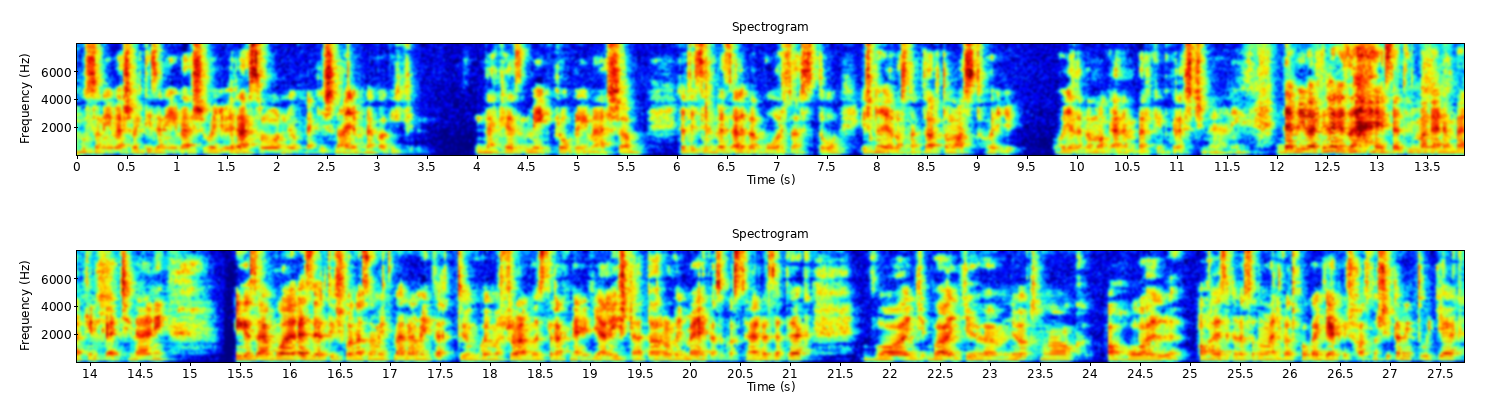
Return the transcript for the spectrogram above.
20 éves, vagy 10 éves, vagy rászoruló nőknek és lányoknak, akiknek ez még problémásabb. Tehát hogy szerintem ez eleve borzasztó, és nagyon rossznak tartom azt, hogy, hogy eleve magánemberként kell ezt csinálni. De mivel tényleg ez a helyzet, hogy magánemberként kell csinálni, igazából ezért is van az, amit már említettünk, hogy most próbálunk összerakni egy ilyen listát arról, hogy melyek azok a szervezetek, vagy, vagy nőotthonok, ahol, ahol ezeket az adományokat fogadják és hasznosítani tudják,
